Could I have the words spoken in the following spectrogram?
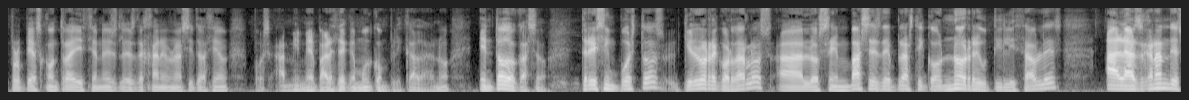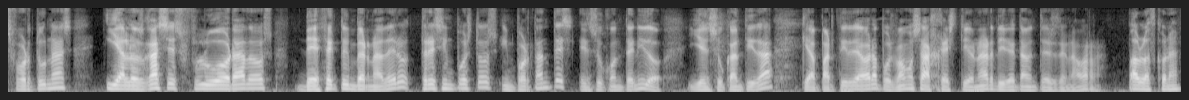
propias contradicciones les dejan en una situación, pues a mí me parece que muy complicada, ¿no? En todo caso, tres impuestos, quiero recordarlos, a los envases de plástico no reutilizables, a las grandes fortunas y a los gases fluorados de efecto invernadero, tres impuestos importantes en su contenido y en su cantidad que a partir de ahora pues vamos a gestionar directamente desde Navarra. Pablo Azcona.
